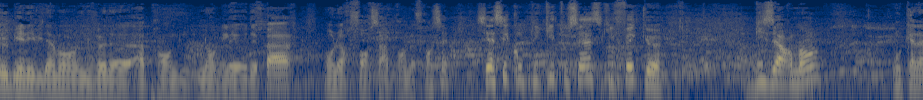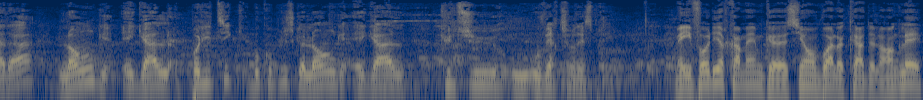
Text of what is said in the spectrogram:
eux, bien évidemment, ils veulent euh, apprendre l'anglais au départ. On leur force à apprendre le français. C'est assez compliqué tout ça, ce qui fait que, bizarrement, au Canada, langue égale politique, beaucoup plus que langue égale culture ou ouverture d'esprit. Mais il faut dire quand même que si on voit le cas de l'anglais,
